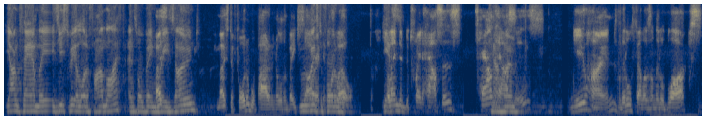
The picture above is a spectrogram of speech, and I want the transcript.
Young families used to be a lot of farm life, and it's all been Most- rezoned. most affordable part of the Northern Beaches, I Most reckon as affordable. well. Yes. blended between houses, townhouses, new homes, little fellas on little blocks,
